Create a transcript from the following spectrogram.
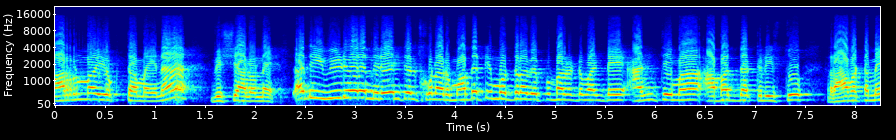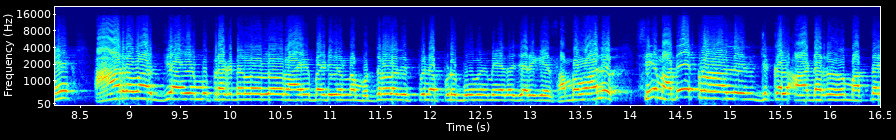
మర్మయుక్తమైన విషయాలు ఉన్నాయి అది ఈ వీడియోలో మీరు ఏం తెలుసుకున్నారు? మొదటి ముద్ర విప్పబడటం అంటే అంతిమ అబద్ధ క్రీస్తు రావటమే. ఆరవ అధ్యాయము ప్రకటనలో రాయబడి ఉన్న ముద్రలు విప్పినప్పుడు భూమి మీద జరిగే సంభవాలు సేమ్ అదే క్రోనాలజికల్ ఆర్డర్ మొత్తం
